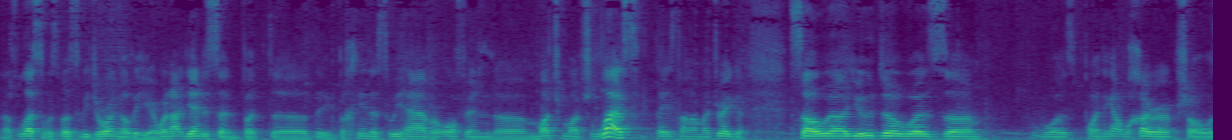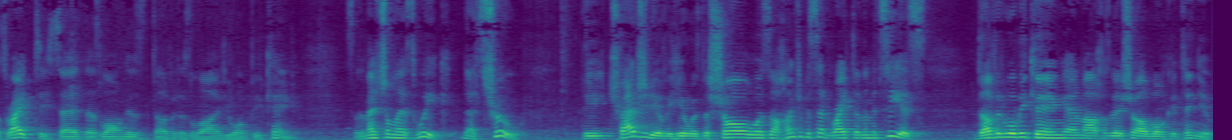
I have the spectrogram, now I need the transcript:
That's the lesson we're supposed to be drawing over here. We're not Yenison, but uh, the bechinas we have are often uh, much, much less based on our madrega. So uh, Yehuda was um, was pointing out, L'chaira Shaul was right. He said, as long as David is alive, you won't be king. So they mentioned last week, that's true. The tragedy over here was the Shaul was 100% right on the Metzias. David will be king and Malchus Bey Shaul won't continue.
